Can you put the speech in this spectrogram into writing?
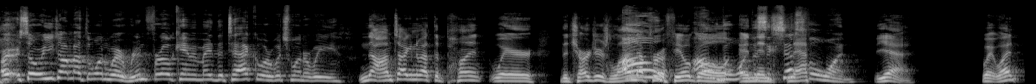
Or, so, are you talking about the one where Renfro came and made the tackle, or which one are we? No, I'm talking about the punt where the Chargers lined up for a field goal oh, the one, and the then successful snapped. one. Yeah. Wait, what?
